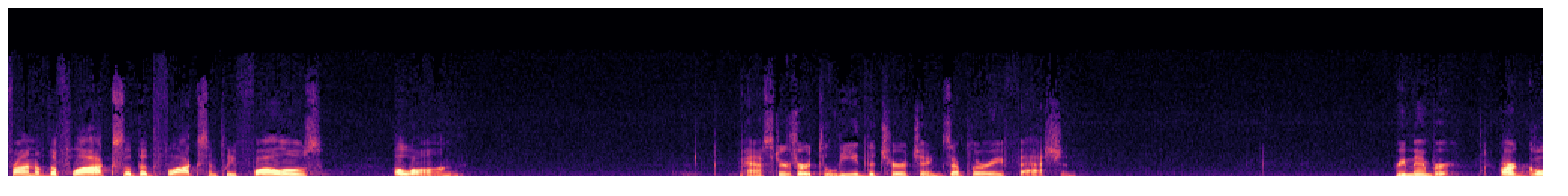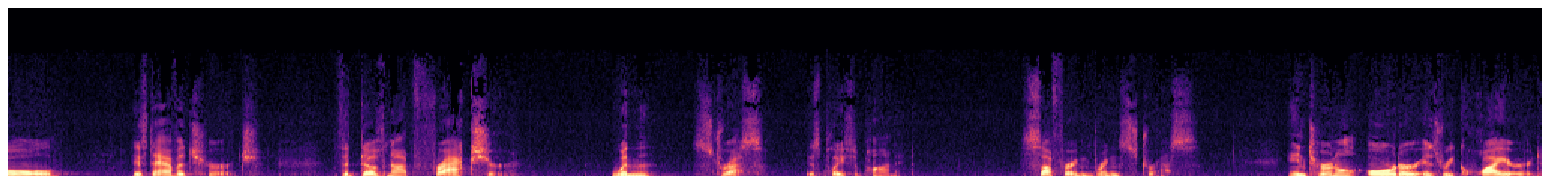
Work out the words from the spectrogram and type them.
front of the flock so that the flock simply follows along. Pastors are to lead the church in exemplary fashion. Remember, our goal is to have a church that does not fracture when stress is placed upon it. Suffering brings stress. Internal order is required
